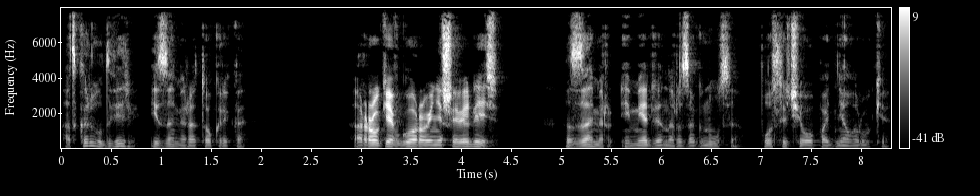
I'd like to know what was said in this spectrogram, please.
Открыл дверь и замер от окрика. «Руки в гору и не шевелись!» Замер и медленно разогнулся, после чего поднял руки.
